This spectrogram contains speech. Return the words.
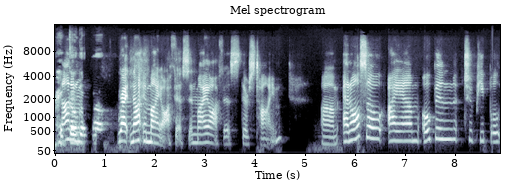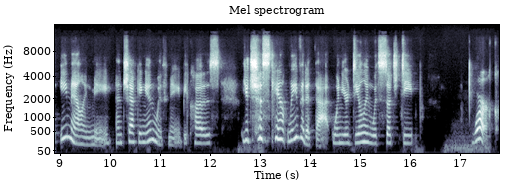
right not go, in, go, go. right not in my office in my office there's time um, and also i am open to people emailing me and checking in with me because you just can't leave it at that when you're dealing with such deep work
